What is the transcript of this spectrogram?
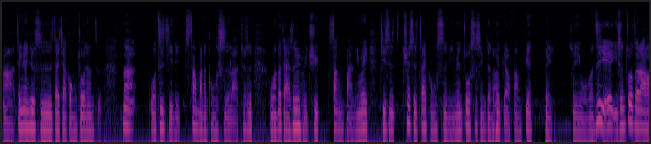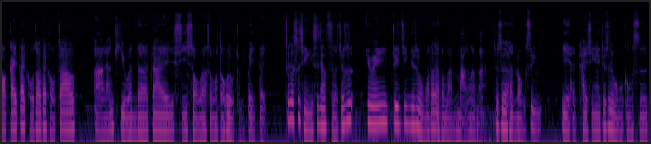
啊，尽量就是在家工作这样子。那我自己的上班的公司啦，就是我们大家还是会回去上班，因为其实确实在公司里面做事情真的会比较方便，对，所以我们自己也有以身作则啦，哈，该戴口罩戴口罩啊量体温的，该洗手啊什么都会有准备。对，这个事情是这样子的，就是因为最近就是我们大家都蛮忙了嘛，就是很荣幸也很开心诶，就是我们公司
